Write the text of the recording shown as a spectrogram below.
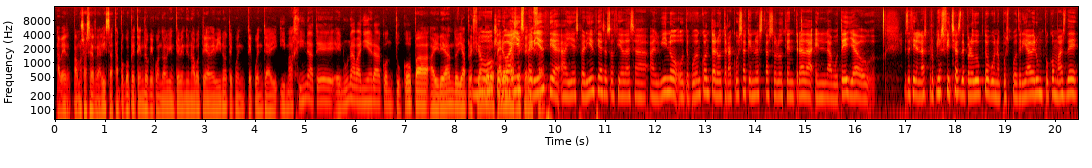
a ver, vamos a ser realistas, tampoco pretendo que cuando alguien te vende una botella de vino te cuente, cuente ahí, imagínate en una bañera con tu copa aireando y apreciando no, los pero hay experiencia, hay experiencias asociadas al vino o te pueden contar otra cosa que no está solo centrada en la botella o es decir, en las propias fichas de producto, bueno, pues podría haber un poco más de,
